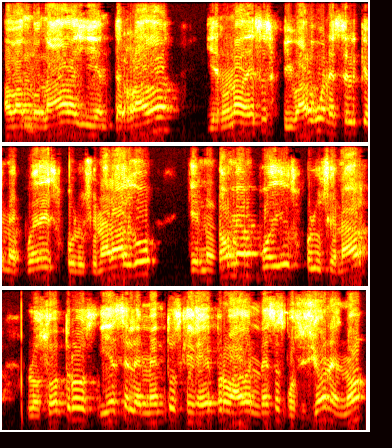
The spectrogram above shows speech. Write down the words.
abandonada y enterrada. Y en una de esas, Ibargüen es el que me puede solucionar algo que no me han podido solucionar los otros 10 elementos que he probado en esas posiciones, ¿no?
